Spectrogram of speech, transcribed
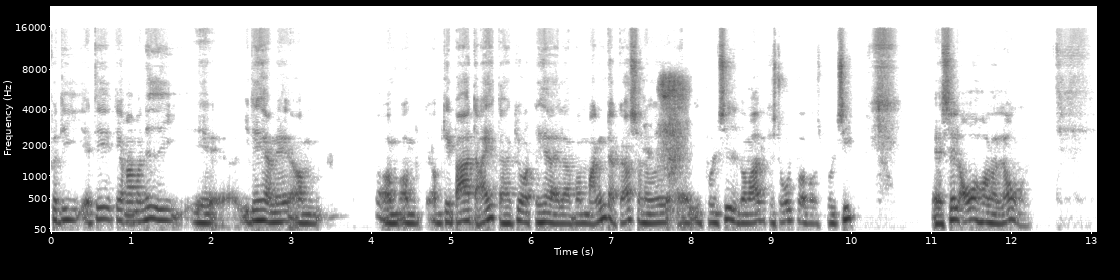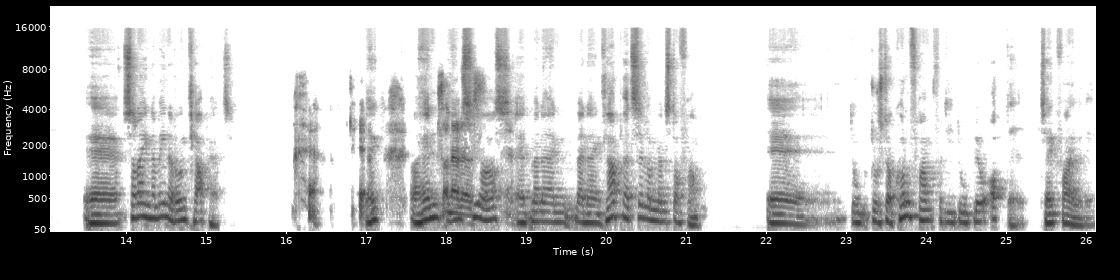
fordi øh, det, det rammer ned i, øh, i det her med, om, om, om, om det er bare dig, der har gjort det her, eller hvor mange, der gør sådan noget øh, i politiet, hvor meget vi kan stole på, at vores politi øh, selv overholder loven. Øh, så er der en, der mener, at du er en klaphat. Ja. Ikke? Og han, han siger også. også, at man er, en, man er en klaphat, selvom man står frem. Øh, du, du står kun frem, fordi du blev opdaget. Tag ikke fejl af det.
